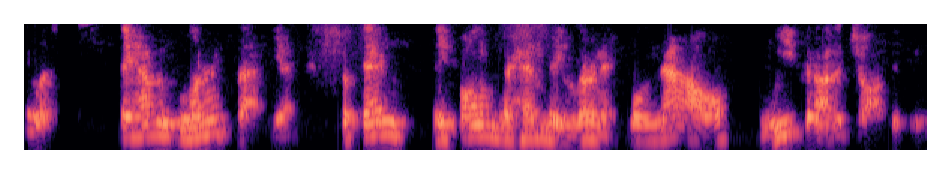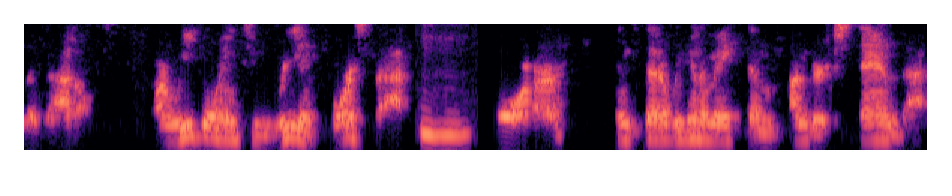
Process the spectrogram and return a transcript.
fearless. They haven't learned that yet. But then they fall in their head and they learn it. Well, now we've got a job to do as adults. Are we going to reinforce that? Mm-hmm. Or instead, are we going to make them understand that?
